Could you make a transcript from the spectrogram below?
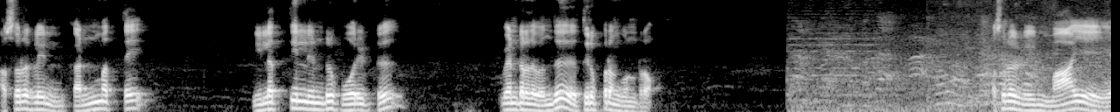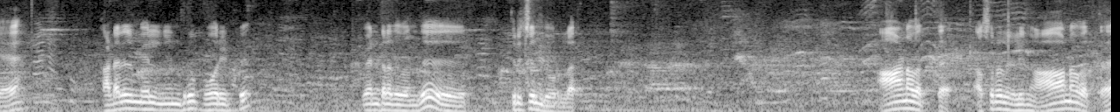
அசுரர்களின் கண்மத்தை நிலத்தில் நின்று போரிட்டு வென்றது வந்து திருப்பரங்குன்றம். அசுரர்களின் மாயையை கடல் மேல் நின்று போரிட்டு வென்றது வந்து திருச்செந்தூரில். ஆணவத்தை அசுரர்களின் ஆணவத்தை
